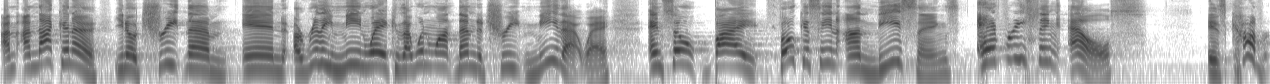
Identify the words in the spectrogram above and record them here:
I'm, I'm not going to, you know, treat them in a really mean way because I wouldn't want them to treat me that way. And so by focusing on these things, everything else is covered.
